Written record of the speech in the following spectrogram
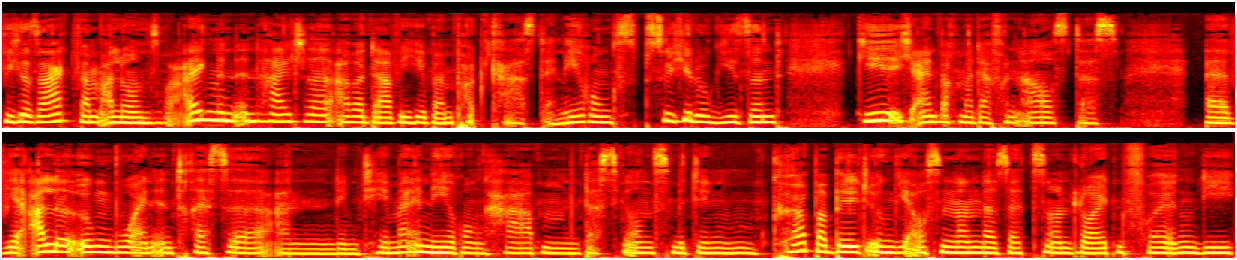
Wie gesagt, wir haben alle unsere eigenen Inhalte, aber da wir hier beim Podcast Ernährungspsychologie sind, gehe ich einfach mal davon aus, dass wir alle irgendwo ein Interesse an dem Thema Ernährung haben, dass wir uns mit dem Körperbild irgendwie auseinandersetzen und Leuten folgen, die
